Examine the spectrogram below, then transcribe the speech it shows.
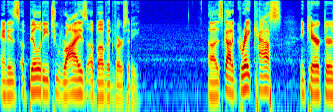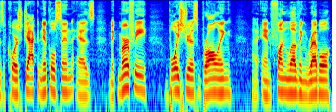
and his ability to rise above adversity. Uh, it's got a great cast in characters. Of course, Jack Nicholson as McMurphy, boisterous, brawling, uh, and fun loving rebel.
